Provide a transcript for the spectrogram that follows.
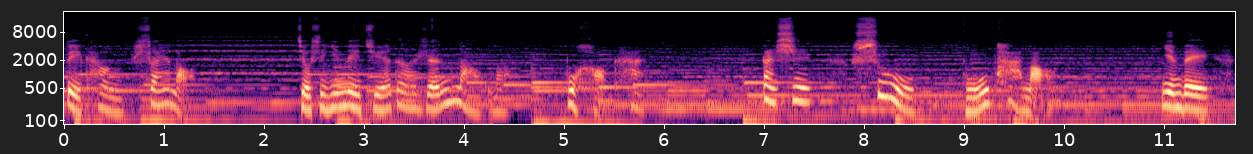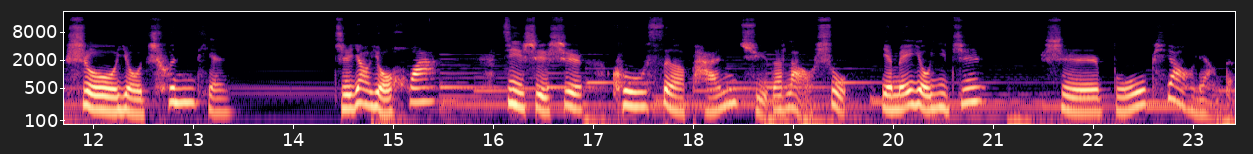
对抗衰老，就是因为觉得人老了不好看。但是。树不怕老，因为树有春天。只要有花，即使是枯涩盘曲的老树，也没有一枝是不漂亮的。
